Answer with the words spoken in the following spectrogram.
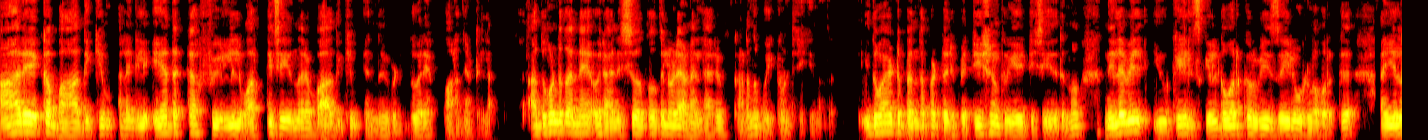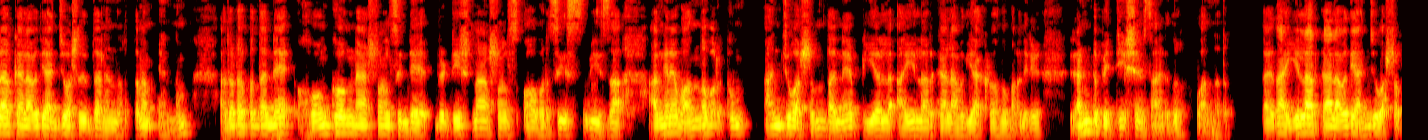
ആരെയൊക്കെ ബാധിക്കും അല്ലെങ്കിൽ ഏതൊക്കെ ഫീൽഡിൽ വർക്ക് ചെയ്യുന്നവരെ ബാധിക്കും എന്ന് ഇതുവരെ പറഞ്ഞിട്ടില്ല. അതുകൊണ്ട് തന്നെ ഒരു അനിശ്ചിതത്വത്തിലൂടെയാണ് എല്ലാവരും കടന്നു പോയിക്കൊണ്ടിരിക്കുന്നത് ഇതുമായിട്ട് ബന്ധപ്പെട്ട ഒരു പെറ്റീഷൻ ക്രിയേറ്റ് ചെയ്തിരുന്നു. നിലവിൽ യു കെയിൽ സ്കിൽഡ് വർക്കർ വിസയിലുള്ളവർക്ക് ഐ എൽ ആർ കാലാവധി അഞ്ചു വർഷത്തിൽ തന്നെ നിർത്തണം എന്നും അതോടൊപ്പം തന്നെ ഹോങ്കോങ് നാഷണൽസിന്റെ ബ്രിട്ടീഷ് നാഷണൽസ് ഓവർസീസ് വിസ അങ്ങനെ വന്നവർക്കും അഞ്ചു വർഷം തന്നെ P L I L R കാലാവധി ആക്കണമെന്ന് പറഞ്ഞൊരു രണ്ട് പെറ്റീഷൻസ് ആയിരുന്നു വന്നത്. അതായത് ഐ എൽ ആർ കാലാവധി അഞ്ചു വർഷം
